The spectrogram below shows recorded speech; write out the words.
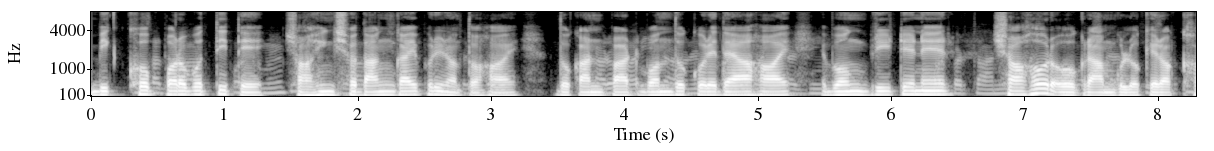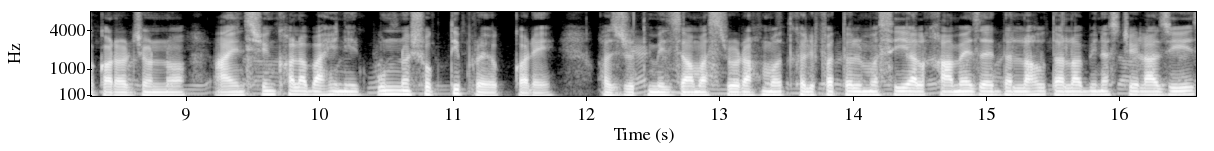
বিক্ষোভ পরবর্তীতে সহিংস দাঙ্গায় পরিণত হয়। দোকানপাট বন্ধ করে দেওয়া হয় এবং ব্রিটেনের শহর ও গ্রামগুলোকে রক্ষা করার জন্য আইন শৃঙ্খলা বাহিনীর পূর্ণ শক্তি প্রয়োগ করে। হজরত মির্জা মাসরুর আহমদ, খলিফাতুল মসি আল খামেজ আদাল্লাহ তাল্লা বিনাস্টিল আজিজ,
